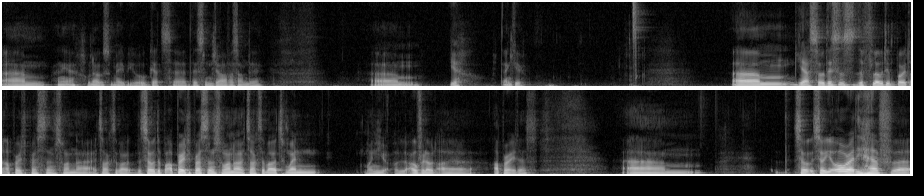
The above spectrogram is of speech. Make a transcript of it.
Um, and yeah, who knows? Maybe we'll get this in Java someday. Um, yeah, thank you. Um, yeah, so this is the floating point operator precedence one uh, I talked about. So the operator precedence one I talked about when when you overload uh, operators. Um, so so you already have uh,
